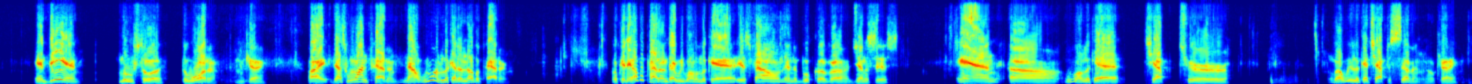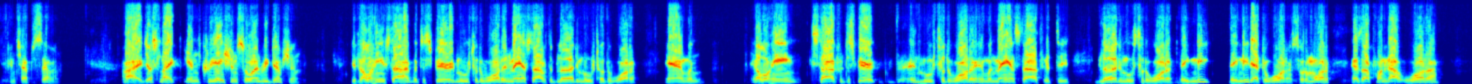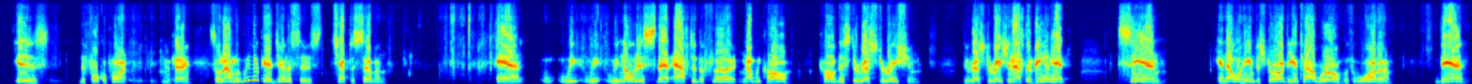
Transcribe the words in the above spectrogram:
and then moves toward the water. Okay. All right, that's one pattern. Now we want to look at another pattern. Okay, the other pattern that we want to look at is found in the book of uh, Genesis. And uh, we want to look at chapter, well, we look at chapter 7, okay, in chapter 7. All right, just like in creation, so in redemption. If Elohim started with the spirit, moved to the water, and man started with the blood and moved to the water. And when Elohim starts with the spirit and moves to the water, and when man starts with the blood and moves to the water, they meet. They meet at the water. So the water, as I pointed out, water is the focal point. Okay. So now when we look at Genesis chapter seven, and we we we notice that after the flood, now we call call this the restoration. The restoration after man had sinned and Elohim destroyed the entire world with water, then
